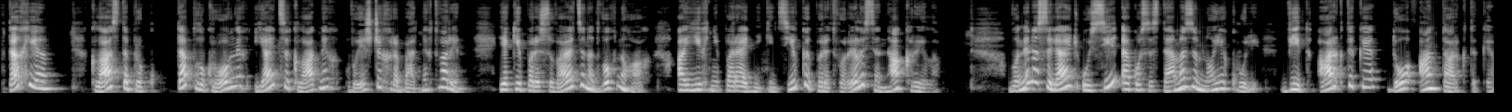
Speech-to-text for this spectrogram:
Птахи клас теплокровних яйцекладних вищих хребетних тварин, які пересуваються на двох ногах, а їхні передні кінцівки перетворилися на крила. Вони населяють усі екосистеми земної кулі від Арктики до Антарктики.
